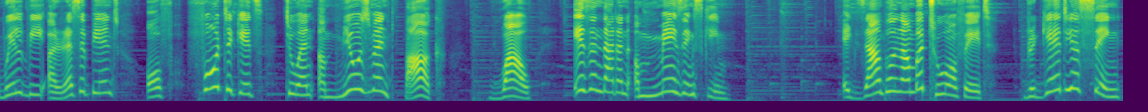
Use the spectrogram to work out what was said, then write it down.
will be a recipient of four tickets to an amusement park. Wow! Isn't that an amazing scheme? Example number 2 of it Brigadier Singh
